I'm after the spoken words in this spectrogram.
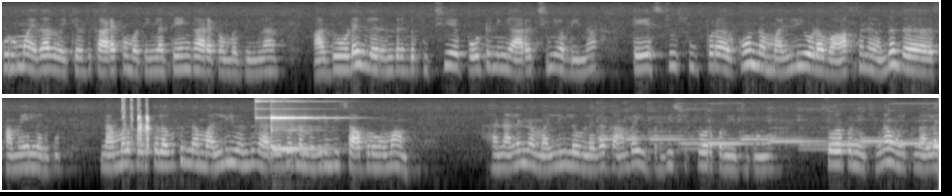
குருமா ஏதாவது வைக்கிறதுக்கு அரைப்போம் பார்த்தீங்களா தேங்காய் அரைப்போம் பார்த்தீங்களா அதோட இதில் ரெண்டு ரெண்டு குச்சியை போட்டு நீங்கள் அரைச்சிங்க அப்படின்னா டேஸ்ட்டும் சூப்பராக இருக்கும். இந்த மல்லியோட வாசனை வந்து அந்த சமையலில் இருக்கும். நம்மளை பொறுத்தளவுக்கு இந்த மல்லி வந்து நிறைய பேர் நம்ம விரும்பி சாப்பிடுவோமா? அதனால் இந்த மல்லியில் உள்ளதை காம்பை இப்படி ஸ்டோர் பண்ணி வச்சுக்கோங்க. ஸ்டோர் பண்ணி வச்சிங்கன்னா உங்களுக்கு நல்லா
